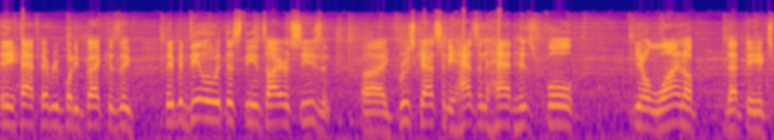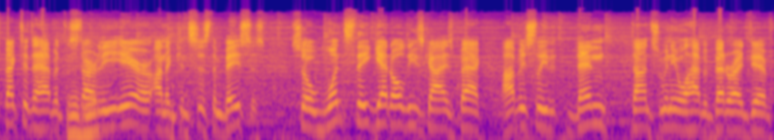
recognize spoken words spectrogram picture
they have everybody back, because they've they've been dealing with this the entire season. Uh, Bruce Cassidy hasn't had his full, you know, lineup that they expected to have at the mm-hmm. start of the year on a consistent basis. So once they get all these guys back, obviously then Don Sweeney will have a better idea of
